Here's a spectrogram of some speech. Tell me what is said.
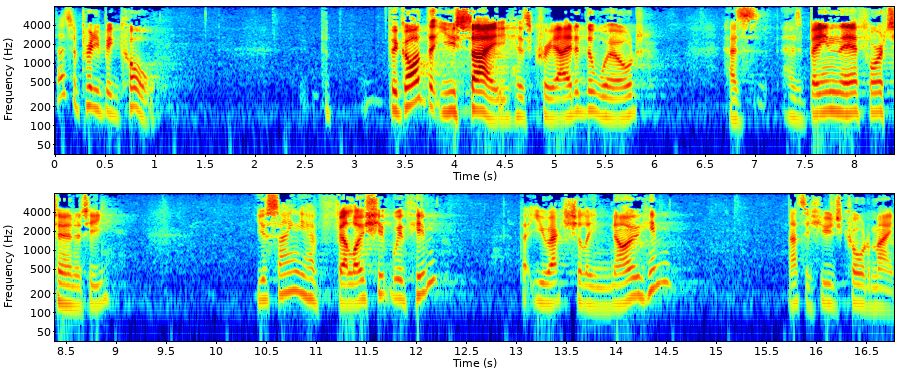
that's a pretty big call. The, the God that you say has created the world, has, has been there for eternity, you're saying you have fellowship with Him? That you actually know Him? That's a huge call to make.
